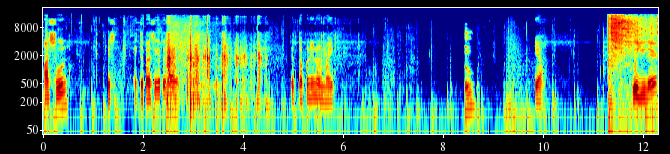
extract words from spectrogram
Azul. Es- este parece que te sabe. Te está poniendo el mic. Blue. Yeah. Blue, you there?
